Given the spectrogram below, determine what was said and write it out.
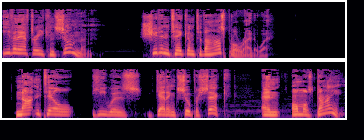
even after he consumed them, she didn't take him to the hospital right away. Not until he was getting super sick and almost dying.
